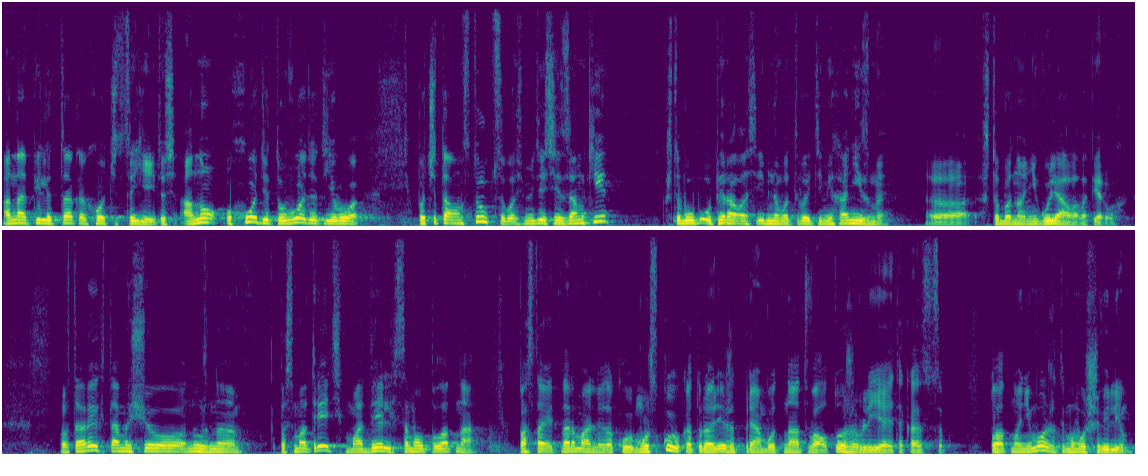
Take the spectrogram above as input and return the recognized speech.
Она пилит так, как хочется ей. То есть оно уходит, уводит его. Почитал инструкцию, в общем, здесь есть замки, чтобы упиралось именно вот в эти механизмы, э, чтобы оно не гуляло, во-первых. Во-вторых, там еще нужно посмотреть модель самого полотна, поставить нормальную такую мужскую, которая режет прям вот на отвал, тоже влияет, оказывается. Полотно не может, и мы его шевелим.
